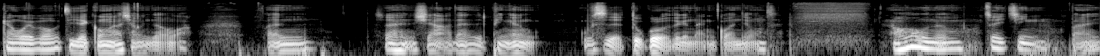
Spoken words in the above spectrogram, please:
看我也不知道我自己在攻哪小，你知道吗？反正虽然很瞎，但是平安无。无事的度过了这个难关，这样子。然后呢，最近本来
